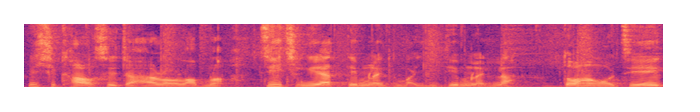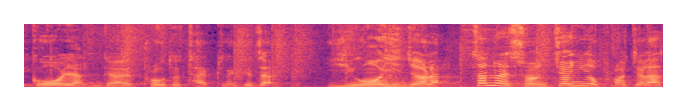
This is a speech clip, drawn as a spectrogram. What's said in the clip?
於是卡洛斯就喺度諗啦，之前嘅一點零同埋二點零咧都係我自己個人嘅 prototype 嚟嘅啫。而我現在咧真係想將呢個 project 咧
